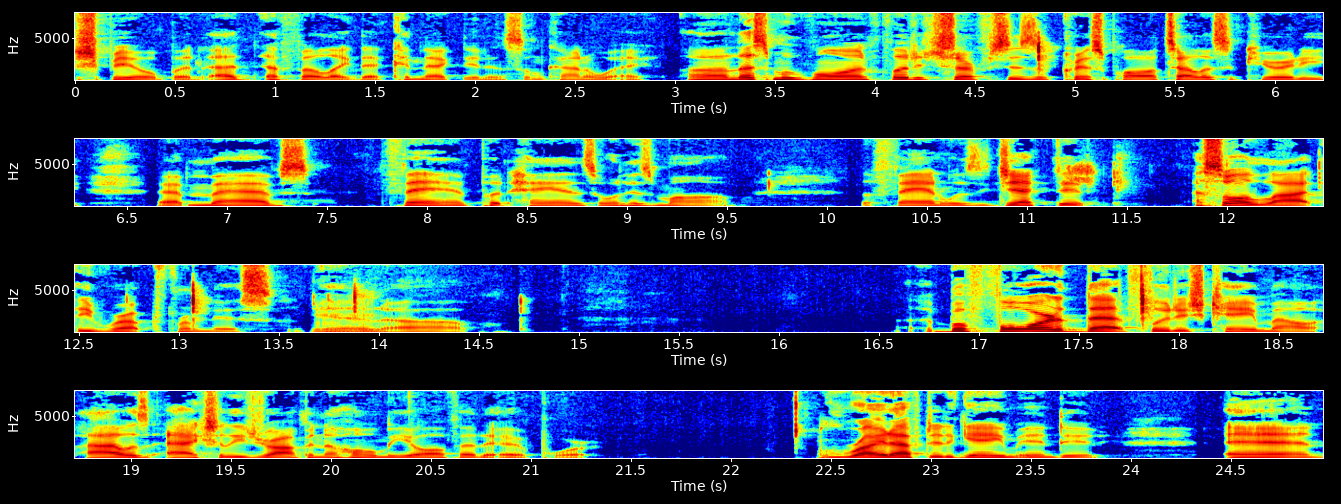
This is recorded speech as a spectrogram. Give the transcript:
spiel, but I, I felt like that connected in some kind of way. Uh, let's move on. Footage surfaces of Chris Paul telling security that Mavs fan put hands on his mom. The fan was ejected. I saw a lot erupt from this, and uh, before that footage came out, I was actually dropping the homie off at the airport right after the game ended, and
